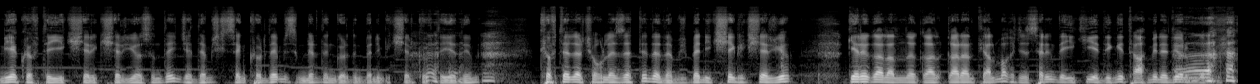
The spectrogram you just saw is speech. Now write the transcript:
niye köfteyi ikişer ikişer yiyorsun deyince demiş ki sen körde misin? Nereden gördün benim ikişer köfte yediğimi? Köfteler çok lezzetli de demiş. Ben ikişer ikişer yiyorum. Geri kalanını garanti almak için senin de iki yediğini tahmin ediyorum demiş.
